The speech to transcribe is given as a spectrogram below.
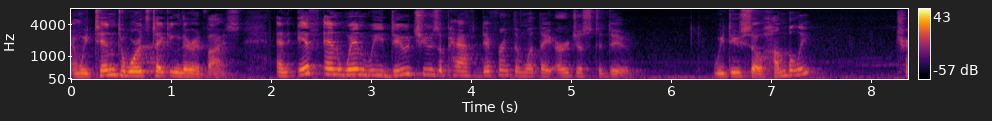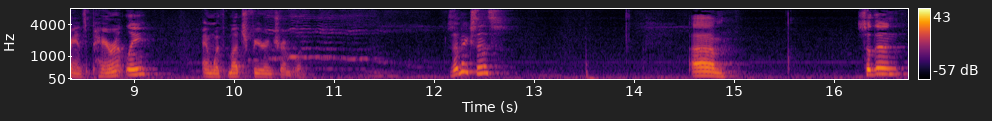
And we tend towards taking their advice. And if and when we do choose a path different than what they urge us to do, we do so humbly, transparently, and with much fear and trembling. Does that make sense? Um, so then,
